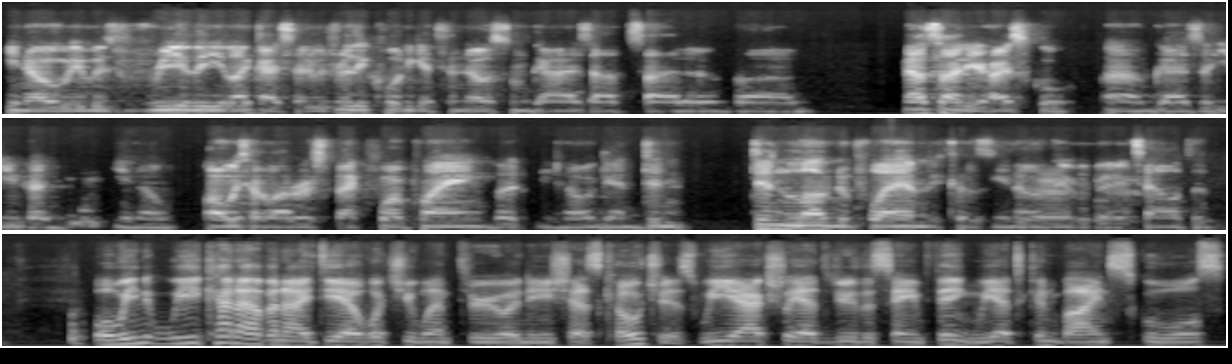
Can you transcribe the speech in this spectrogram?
you know, it was really like I said, it was really cool to get to know some guys outside of um, outside of your high school um, guys that you had you know always had a lot of respect for playing, but you know again didn't didn't love to play them because you know they were very talented. Well, we we kind of have an idea of what you went through, Anish, as coaches. We actually had to do the same thing. We had to combine schools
